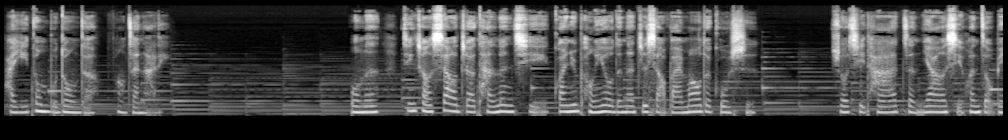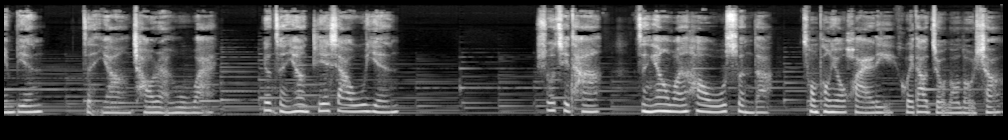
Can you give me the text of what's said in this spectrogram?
还一动不动的放在那里。我们经常笑着谈论起关于朋友的那只小白猫的故事，说起它怎样喜欢走边边，怎样超然物外，又怎样跌下屋檐；说起他怎样完好无损的从朋友怀里回到酒楼楼上；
